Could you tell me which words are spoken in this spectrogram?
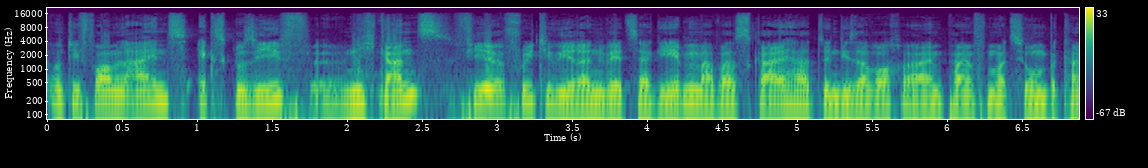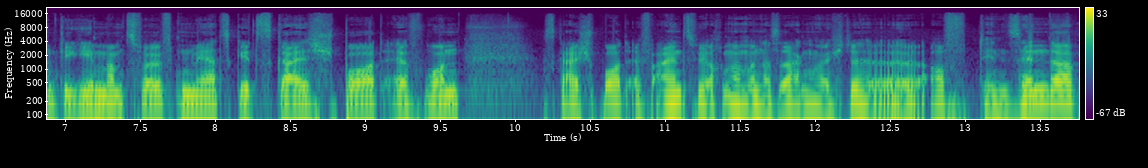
und die Formel 1 exklusiv. Äh, nicht ganz. Vier Free-TV-Rennen wird es ja geben, aber Sky hat in dieser Woche ein paar Informationen bekannt gegeben. Am 12. März geht Sky Sport F1 Sky Sport F1, wie auch immer man das sagen möchte, äh, auf den Sender,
